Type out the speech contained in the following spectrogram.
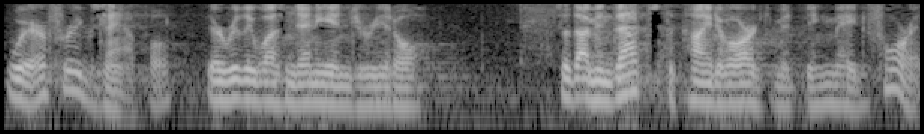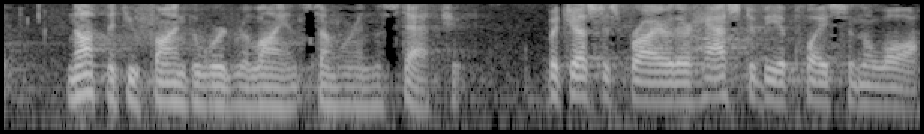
where, for example, there really wasn't any injury at all. So, I mean, that's the kind of argument being made for it not that you find the word reliance somewhere in the statute. But, Justice Breyer, there has to be a place in the law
